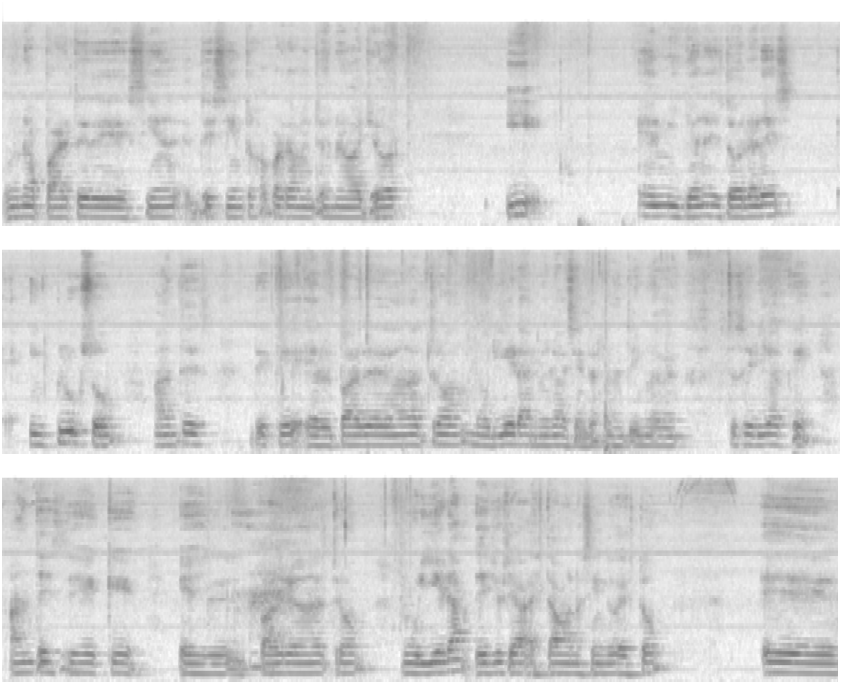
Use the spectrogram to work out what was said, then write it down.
una parte de, de cientos apartamentos en Nueva York y en millones de dólares incluso antes de que el padre de Donald Trump muriera en 1999. Esto sería que antes de que el padre Donald Trump muriera, ellos ya estaban haciendo esto. Eh,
